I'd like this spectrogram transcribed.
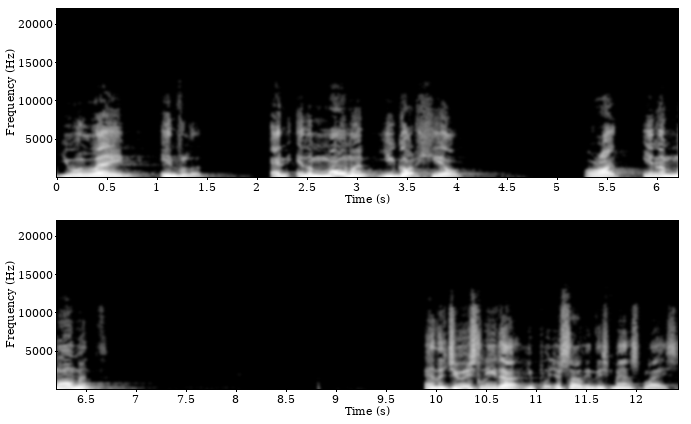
you were lame, invalid. And in a moment you got healed. All right? In a moment. And the Jewish leader, you put yourself in this man's place.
